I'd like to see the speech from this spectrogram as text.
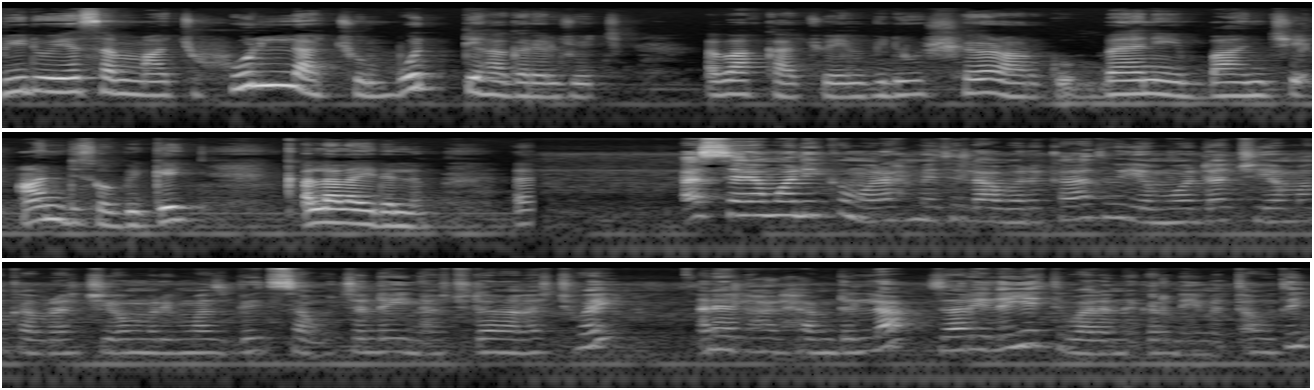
ቪዲዮ የሰማችሁ ሁላችሁም ውድ የሀገሬ ልጆች እባካችሁ ይህን ቪዲዮ share አድርጉ። በእኔ በአንቺ አንድ ሰው ቢገኝ ቀላል አይደለም። አሰላሙ አለይኩም ወረህመቱላ ወበረካቱ። የምወዳችሁ የማከብራችሁ የኡምር ማዝ ቤተሰቦች እንዴት ናችሁ? ደህና ናችሁ ወይ? እኔ ያለሁ አልሐምዱሊላህ። ዛሬ ለየት ባለ ነገር ነው የመጣሁትኝ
